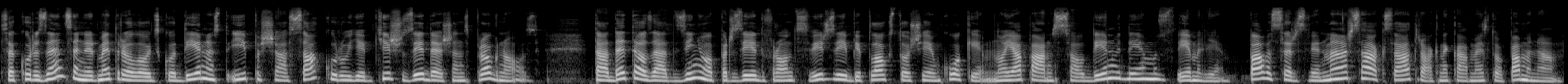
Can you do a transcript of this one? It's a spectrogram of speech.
Sakura Zensen ir meteoroloģisko dienestu īpašā sakuru jeb ķiršu ziedēšanas prognoze. Tā detalizēti ziņo par ziedu frontes virzību pie plaukstošiem kokiem no Japānas salu dienvidiem uz ziemeļiem. Pavasaris vienmēr sākas ātrāk nekā mēs to pamanām.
